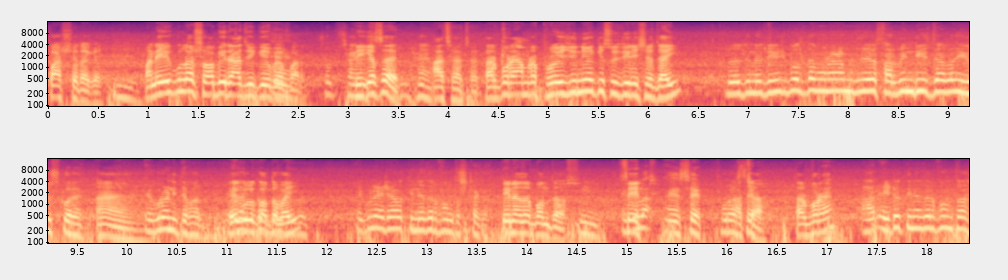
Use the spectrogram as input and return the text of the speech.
পাঁচশো টাকায়। মানে এগুলো সবই রাজকীয় ব্যাপার। সব ঠিক। আছে? হ্যাঁ। আচ্ছা আচ্ছা। তারপরে আমরা প্রয়োজনীয় কিছু জিনিসে যাই। প্রয়োজনীয় জিনিস বলতে মনে হয় আমরা যে সার্ভিং ডিশ যারা ইউজ করে হ্যাঁ। এগুলো নিতে পারবে। এগুলো কত ভাই? এগুলো এটাও তিন হাজার পঞ্চাশ টাকা। তিন হাজার পঞ্চাশ? সেট হ্যাঁ সেট পুরো আচ্ছা তারপরে? আর এটা তিন হাজার পঞ্চাশ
